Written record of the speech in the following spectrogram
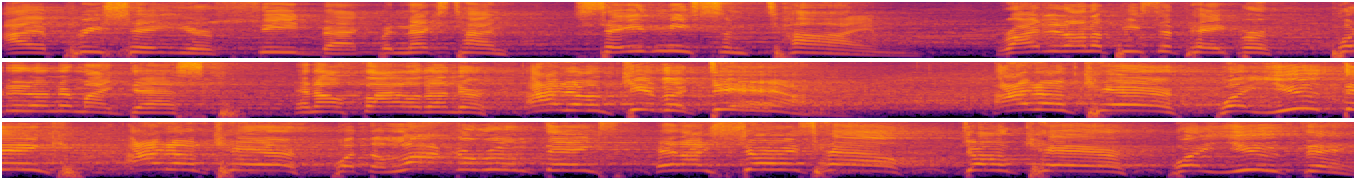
I appreciate your feedback, but next time, save me some time. Write it on a piece of paper, put it under my desk, and I'll file it under I don't give a damn. I don't care what you think. I don't care what the locker room thinks. And I sure as hell don't care what you think.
